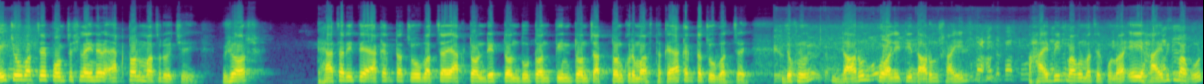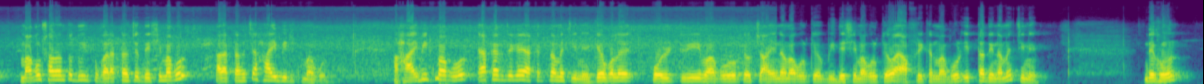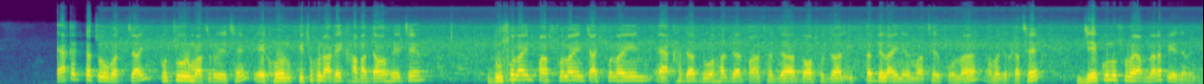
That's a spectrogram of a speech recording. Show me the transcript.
এই চৌবাচ্চায় পঞ্চাশ লাইনের এক টন মাছ রয়েছে। ভিওর্স হ্যাচারিতে এক একটা চৌবাচ্চায় এক টন, দেড় টন, দু টন, তিন টন, চার টন করে মাছ থাকে এক একটা চৌবাচ্চায়। দেখুন, দারুণ কোয়ালিটি দারুণ সাইজ হাইব্রিড মাগুর মাছের পোনা। এই হাইব্রিড মাগুর মাগুর সাধারণত দুই প্রকার, একটা হচ্ছে দেশি মাগুর আর একটা হচ্ছে হাইব্রিড মাগুর। হাইব্রিড মাগুর এক এক জায়গায় এক এক নামে চিনে। কেউ বলে পোলট্রি মাগুর, কেউ চায়না মাগুর, কেউ বিদেশি মাগুর, কেউ আফ্রিকান মাগুর ইত্যাদি নামে চিনে। দেখুন, এক একটা চৌবাচ্চায় প্রচুর মাছ রয়েছে। এখন কিছুক্ষণ আগে খাবার দেওয়া হয়েছে। দুশো লাইন, পাঁচশো লাইন, চারশো লাইন, এক হাজার, দু হাজার, পাঁচ হাজার, দশ হাজার ইত্যাদি লাইনের মাছের পোনা আমাদের কাছে যে কোনো সময় আপনারা পেয়ে যাবেন।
